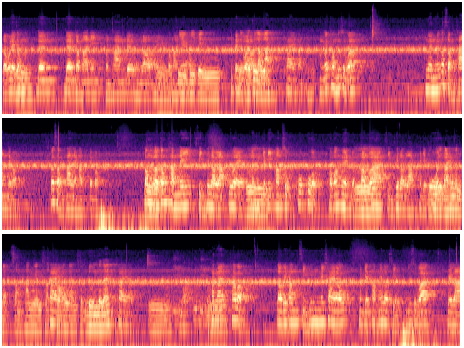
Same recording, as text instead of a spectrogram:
เราก็เลยต้องอืมเดินเดินกลับมาในหนทางเดิมของเราอะไรประมาณที่เนี้ยครับที่เป็นที่เป็นในตัวทางเราที่เรารักใช่ครับ มันก็ทำรู้สึกว่า เงินมันก็สำคัญแต่แบบก็สำคัญแหละครับ แต่แบบ ต้องอืมเราต้องทำในสิ่งที่เรารักด้วยอืมมันถึงจะมีความสุขควบคู่กับคำว่าเงินกับอืมคำว่าสิ่งที่เรารักมันจะหรือพูดเราให้มันแบบสัมพันธ์กันสอดใช่คล้องกันสมดุลนะนะใช่ครับอืมดีบอกพูดดีบอกถ้างั้นถ้าแบบเราไปทำสิ่งที่มันไม่ใช่แล้ว มันจะทำให้เราเสียรู้สึกว่าเวลา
